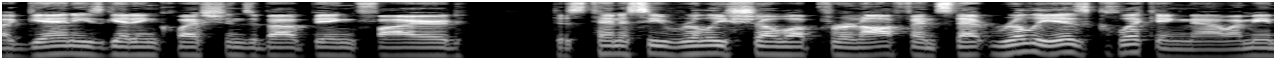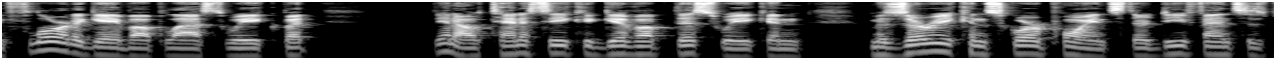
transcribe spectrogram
again. He's getting questions about being fired. Does Tennessee really show up for an offense that really is clicking now? I mean, Florida gave up last week, but you know Tennessee could give up this week, and Missouri can score points. Their defense is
